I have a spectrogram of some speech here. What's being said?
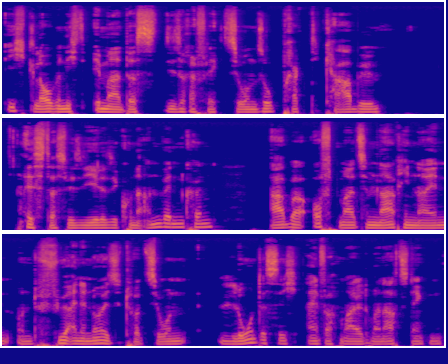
ich glaube nicht immer, dass diese Reflexion so praktikabel ist, dass wir sie jede Sekunde anwenden können. Aber oftmals im Nachhinein und für eine neue Situation lohnt es sich einfach mal drüber nachzudenken,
